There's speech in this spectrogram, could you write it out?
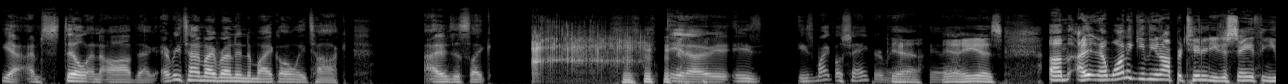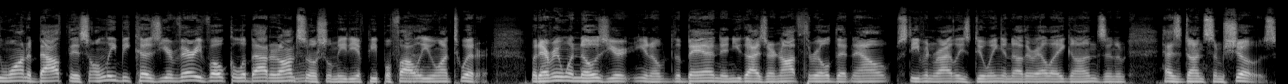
yeah, I'm still in awe of that. Every time I run into Mike Only talk, I'm just like, ah. you know, he's he's Michael Schenker, man. Yeah, you know? yeah, he is. Um, I, I want to give you an opportunity to say anything you want about this, only because you're very vocal about it Mm-hmm. on social media. If people follow you on Twitter, but everyone knows you're, you know, the band, and you guys are not thrilled that now Stephen Riley's doing another L.A. Guns and has done some shows.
